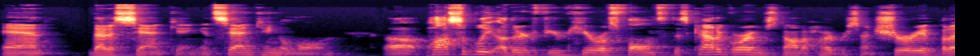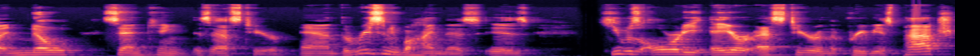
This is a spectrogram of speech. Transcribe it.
and that is Sand King, and Sand King alone. Uh, possibly other few heroes fall into this category. I'm just not 100% sure yet, but I know Sand King is S tier. And the reasoning behind this is he was already A or S tier in the previous patch,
